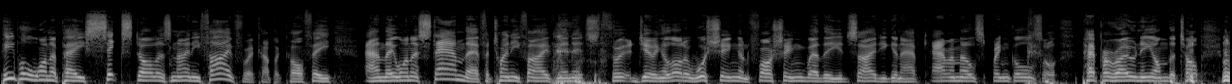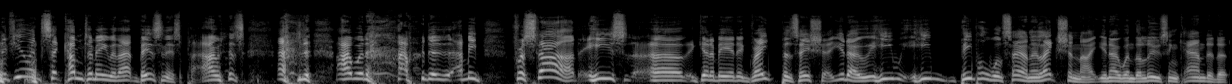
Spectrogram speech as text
People want to pay $6.95 for a cup of coffee and they want to stand there for 25 minutes through, doing a lot of whooshing and froshing, whether you decide you're going to have caramel sprinkles or pepperoni on the top. And if you had come to me with that business plan, I, was, I would, I would, I mean, for a start, he's uh, going to be in a great position. You know, he, he, people will say on election night, you know, when the losing candidate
